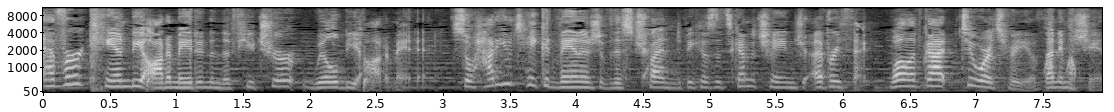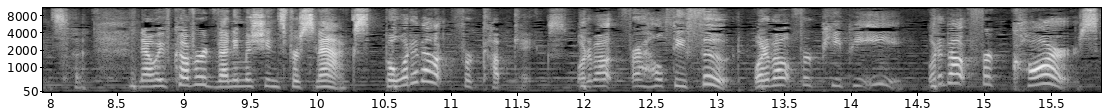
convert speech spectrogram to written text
whatever can be automated in the future will be automated. So how do you take advantage of this trend? Because it's going to change everything. Well, I've got two words for you, vending machines. now we've covered vending machines for snacks, but what about for cupcakes? What about for healthy food? What about for PPE? What about for cars?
